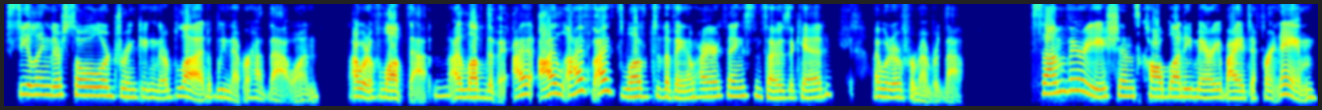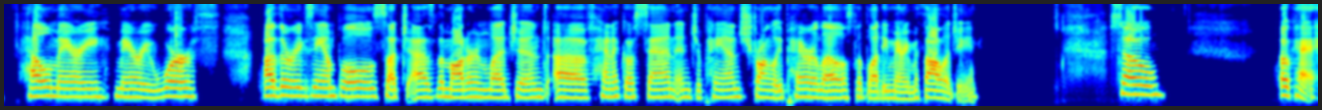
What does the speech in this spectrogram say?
stealing their soul, or drinking their blood. We never had that one. I would have loved that. I love the va- I I I've I've loved the vampire thing since I was a kid. I would have remembered that. Some variations call Bloody Mary by a different name. Hell Mary, Mary Worth. Other examples, such as the modern legend of Hanako-san in Japan, strongly parallels the Bloody Mary mythology. So, okay.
